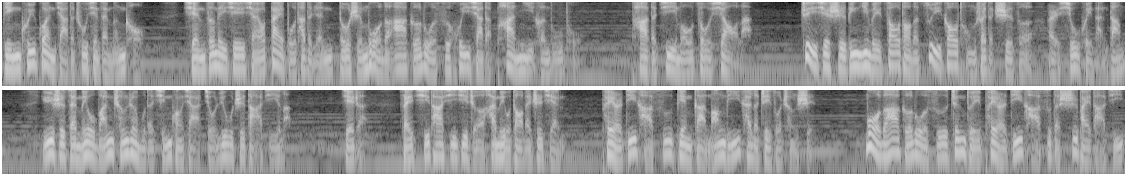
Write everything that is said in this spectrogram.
顶盔贯甲地出现在门口，谴责那些想要逮捕他的人都是莫勒阿格洛斯麾下的叛逆和奴仆。他的计谋奏效了，这些士兵因为遭到了最高统帅的斥责而羞愧难当，于是，在没有完成任务的情况下就溜之大吉了。接着。在其他袭击者还没有到来之前，佩尔迪卡斯便赶忙离开了这座城市。莫勒阿格洛斯针对佩尔迪卡斯的失败打击，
